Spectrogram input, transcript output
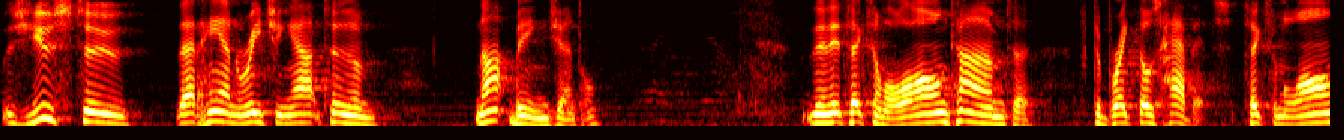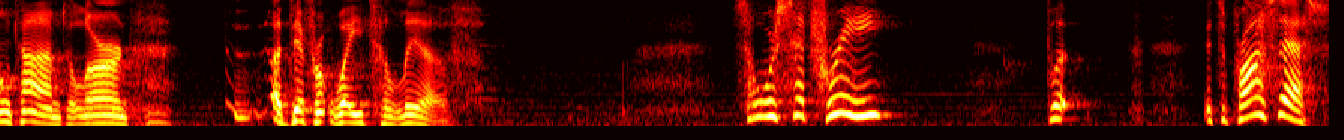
was used to that hand reaching out to him not being gentle, then it takes them a long time to to break those habits. It takes them a long time to learn a different way to live. So we're set free, but it's a process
